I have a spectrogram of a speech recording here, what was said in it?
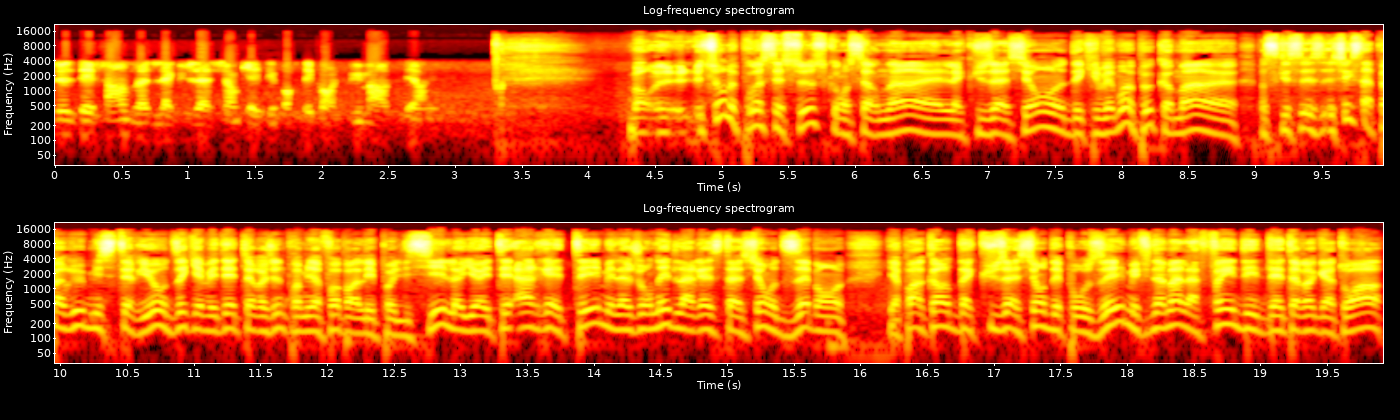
de se défendre de l'accusation qui a été portée contre lui mardi dernier. Bon, euh, sur le processus concernant euh, l'accusation, décrivez-moi un peu comment, euh, parce que je sais que ça a paru mystérieux. On disait qu'il avait été interrogé une première fois par les policiers. Là, il a été arrêté, mais la journée de l'arrestation, on disait bon, il n'y a pas encore d'accusation déposée, mais finalement à la fin des, de l'interrogatoire,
